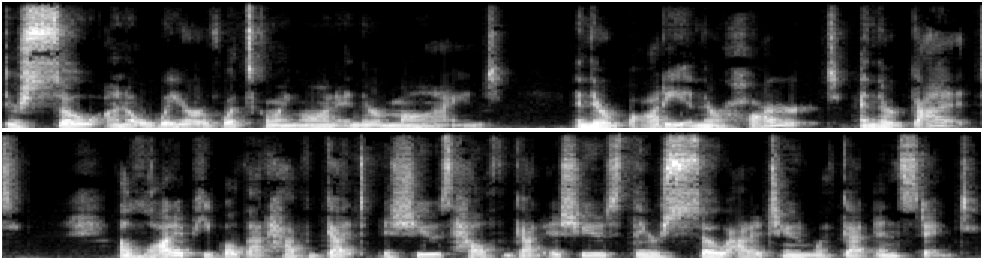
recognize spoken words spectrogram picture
They're so unaware of what's going on in their mind, in their body, in their heart, and their gut. A lot of people that have gut issues, health gut issues, they're so out of tune with gut instinct.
